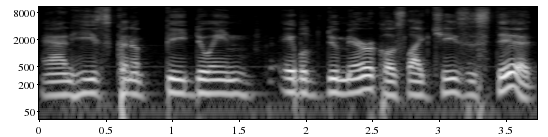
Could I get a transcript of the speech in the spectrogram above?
and he's going to be doing, able to do miracles like Jesus did.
